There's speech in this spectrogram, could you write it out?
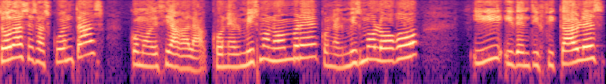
todas esas cuentas, como decía Gala, con el mismo nombre, con el mismo logo y identificables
